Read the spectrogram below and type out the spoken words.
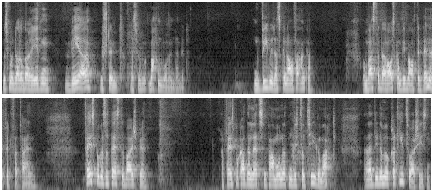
müssen wir darüber reden, wer bestimmt, was wir machen wollen damit. Und wie wir das genau verankern. Und was dabei rauskommt, wie wir auch den Benefit verteilen. Facebook ist das beste Beispiel. Facebook hat in den letzten paar Monaten sich zum Ziel gemacht, äh, die Demokratie zu erschießen.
